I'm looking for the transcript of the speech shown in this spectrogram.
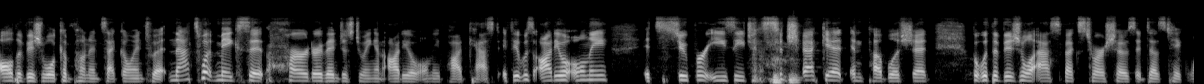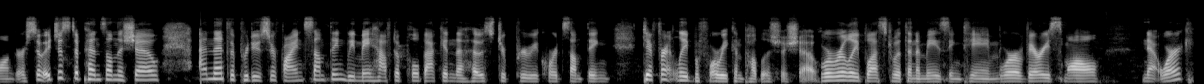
all the visual components that go into it. And that's what makes it harder than just doing an audio only podcast. If it was audio only, it's super easy just to mm-hmm. check it and publish it. But with the visual aspects to our shows, it does take longer. So it just depends on the show. And then if the producer finds something, we may have to pull back in the host to pre record something differently before we can publish a show. We're really blessed with an amazing team. We're a very small network.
